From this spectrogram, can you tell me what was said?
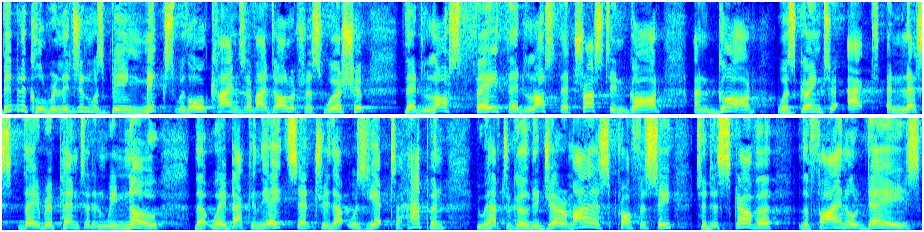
biblical religion was being mixed with all kinds of idolatrous worship. They'd lost faith, they'd lost their trust in God, and God was going to act unless they repented. And we know that way back in the 8th century, that was yet to happen. You have to go to Jeremiah's prophecy to discover the final days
